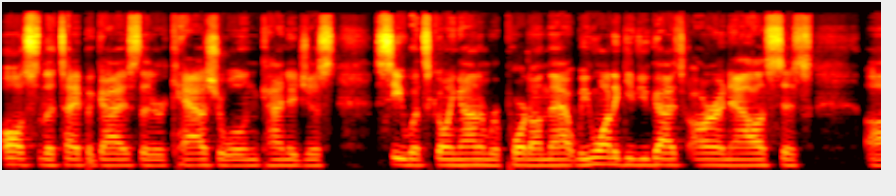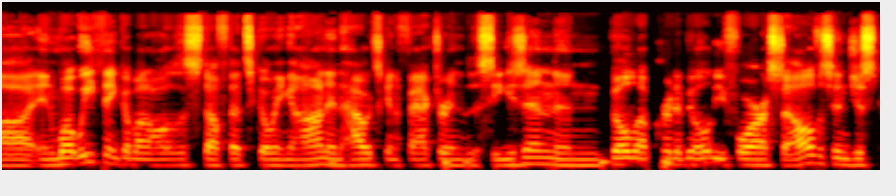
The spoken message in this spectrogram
also the type of guys that are casual and kind of just see what's going on and report on that. We want to give you guys our analysis uh, and what we think about all the stuff that's going on and how it's going to factor into the season and build up credibility for ourselves and just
